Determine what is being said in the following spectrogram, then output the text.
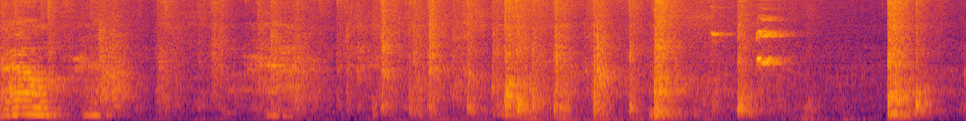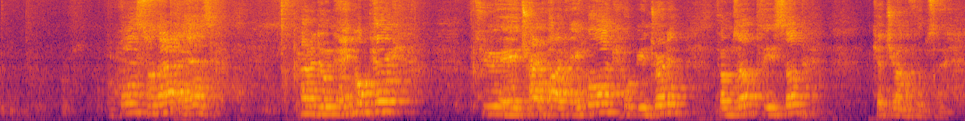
Round, Okay, so that how to do an ankle pick to a tripod ankle lock. Hope you enjoyed it. Thumbs up, please sub. Catch you on the flip side.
